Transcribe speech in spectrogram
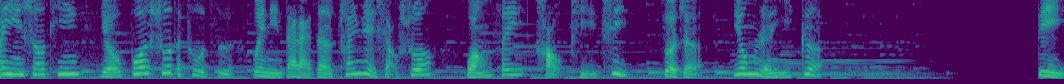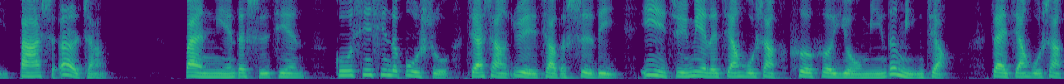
欢迎收听由波叔的兔子为您带来的穿越小说《王妃好脾气》，作者庸人一个。第八十二章，半年的时间，古欣欣的部署加上岳教的势力，一举灭了江湖上赫赫有名的明教，在江湖上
